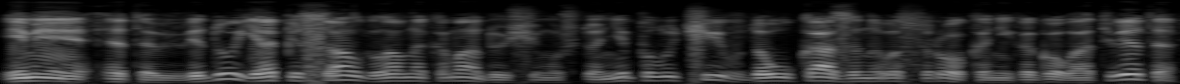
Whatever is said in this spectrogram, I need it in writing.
Имея это в виду, я писал главнокомандующему, что, не получив до указанного срока никакого ответа,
